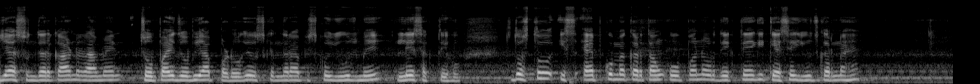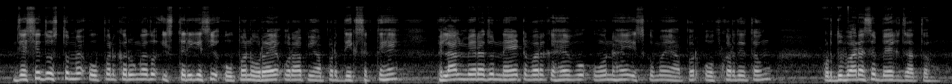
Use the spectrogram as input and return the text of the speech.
या सुंदरकांड, रामायण, चौपाई जो भी आप पढ़ोगे, उसके अंदर आप इसको यूज़ में ले सकते हो। तो दोस्तों, इस ऐप को मैं करता हूँ ओपन और देखते हैं कि कैसे यूज़ करना है। जैसे दोस्तों, मैं ओपन करूँगा तो इस तरीके से ओपन हो रहा है और आप यहाँ पर देख सकते हैं। फ़िलहाल मेरा जो नेटवर्क है, वो ऑन है, इसको मैं यहाँ पर ऑफ़ कर देता हूँ और दोबारा से बैक जाता हूँ।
